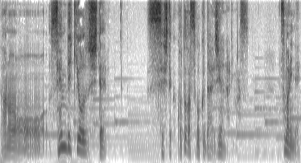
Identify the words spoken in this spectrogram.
あの、線引きをして接していくことがすごく大事になります。つまりね、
